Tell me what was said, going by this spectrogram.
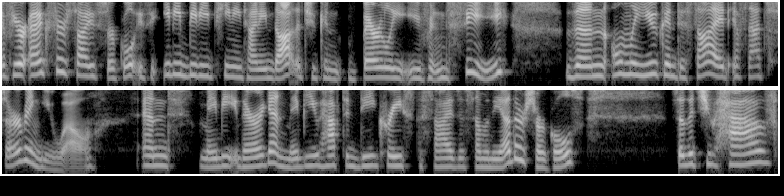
If your exercise circle is an itty bitty teeny tiny dot that you can barely even see, then only you can decide if that's serving you well. And maybe there again, maybe you have to decrease the size of some of the other circles so that you have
